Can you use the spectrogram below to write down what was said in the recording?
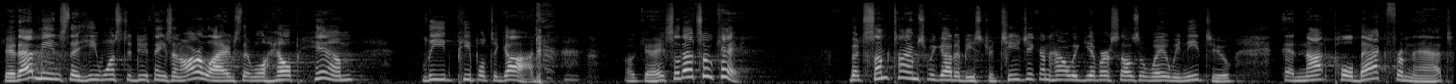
Okay, that means that He wants to do things in our lives that will help Him lead people to God. okay, so that's okay. But sometimes we got to be strategic on how we give ourselves away. We need to and not pull back from that.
